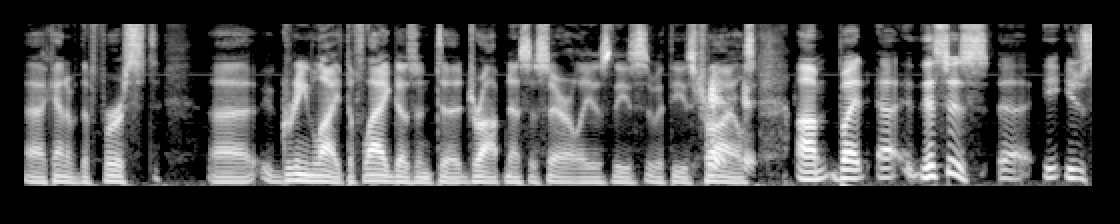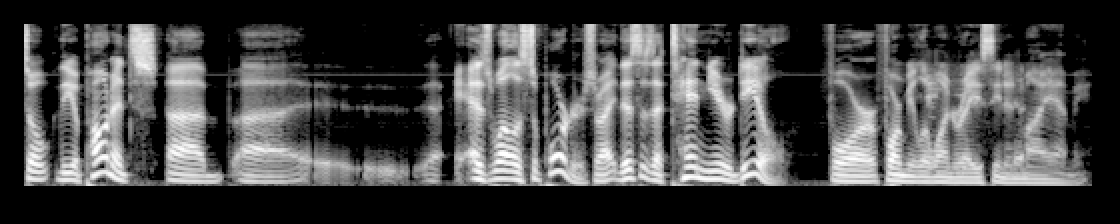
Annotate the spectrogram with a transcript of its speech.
uh, kind of the first uh, green light. The flag doesn't uh, drop necessarily as these with these trials. um, but uh, this is uh, so the opponents uh, uh, as well as supporters, right? This is a 10 year deal for Formula One racing in Miami.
